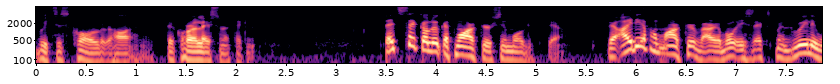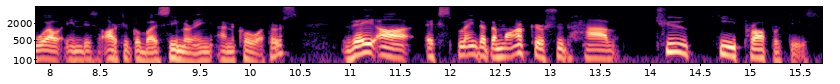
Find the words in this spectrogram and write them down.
which is called uh, the correlational technique. Let's take a look at markers in more detail. The idea of a marker variable is explained really well in this article by Simmering and co-authors. They uh, explain that the marker should have two key properties.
